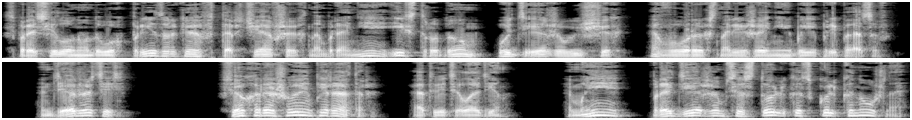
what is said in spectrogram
спросил он у двух призраков, торчавших на броне и с трудом удерживающих ворох снаряжения и боеприпасов. «Держитесь?» «Все хорошо, император», – ответил один. «Мы продержимся столько, сколько нужно».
